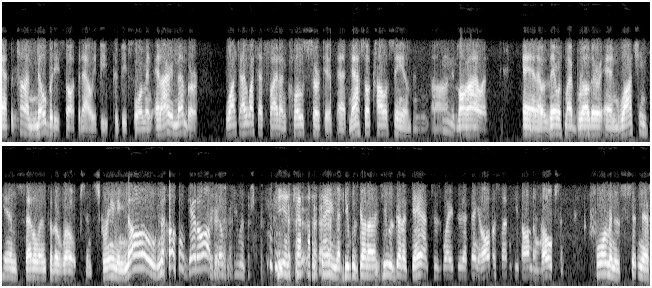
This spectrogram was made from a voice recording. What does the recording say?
at the time nobody thought that Ali beat, could beat Foreman, and I remember watch I watched that fight on closed circuit at Nassau Coliseum in, uh, mm. in Long Island, and I was there with my brother and watching him settle into the ropes and screaming, "No, no, get off!" You know, because he was he had kept on saying that he was gonna he was gonna dance his way through that thing, and all of a sudden he's on the ropes and Foreman is sitting there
